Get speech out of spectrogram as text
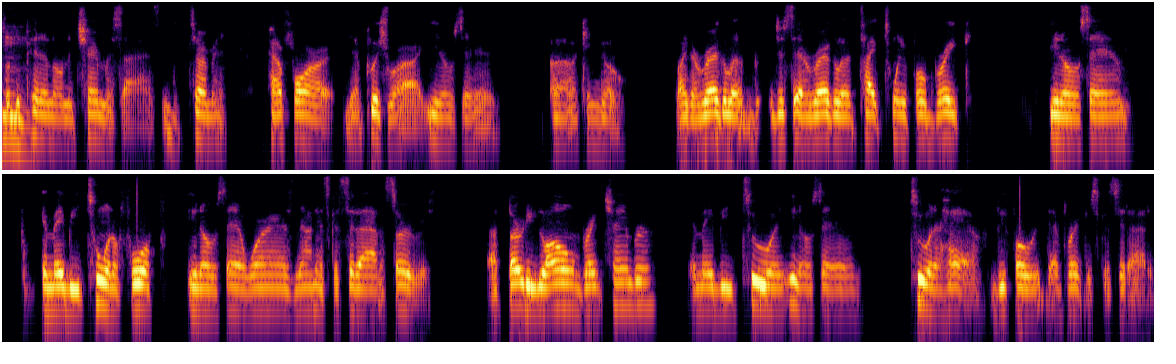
So mm. depending on the chamber size, determine how far that push rod, you know, saying, uh, can go. Like a regular, just say a regular Type 24 brake, you know, what I'm saying it may be two and a fourth, you know, what I'm saying whereas now that's considered out of service a 30 long brake chamber, it may be two and you know what I'm saying two and a half before that brake is considered out of,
